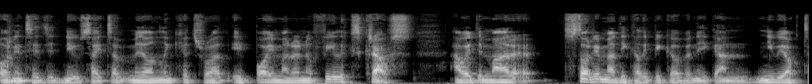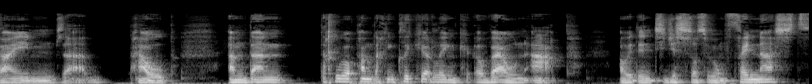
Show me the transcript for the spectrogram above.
oriented news site, a mae o'n linkio trwad i boi ma'r enw Felix Kraus, a wedyn mae'r stori yma wedi cael ei bigo fyny gan New York Times a pawb, amdan, da chi'n gwybod pam da chi'n clicio'r link o fewn app, a wedyn ti jyst sort of o'n ffenast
